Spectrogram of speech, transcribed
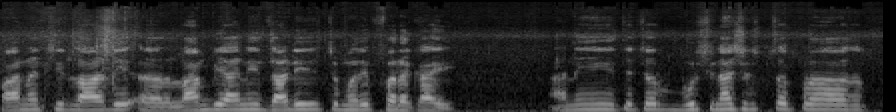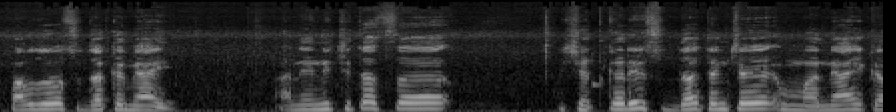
पानाची लाडी अ, लांबी आणि जाडीमध्ये फरक आहे. आणि त्याच्यावर बुरशीनाशकचं प्र प्रादुर्भाव सुद्धा कमी आहे. आणि निश्चितच अ, शेतकरी सुद्धा त्यांचे न्याय का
